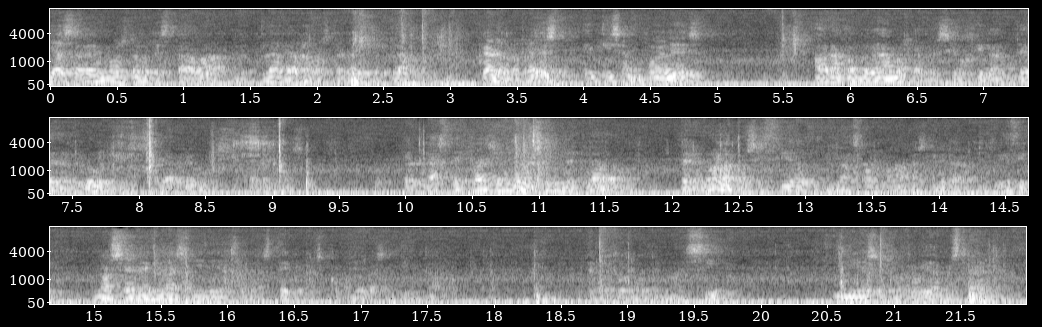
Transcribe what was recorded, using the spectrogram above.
Ya sabemos dónde estaba el clave, ahora a ver este clave. Claro, los rayos X actuales, ahora cuando veamos la versión gigante del loop, ya veremos, Las teclas yo no las he inventado, pero no la posición y la forma de las Es decir, no se ven las líneas de las teclas como yo las he indicado, pero todo lo demás sí. Y eso es lo que voy a mostrar.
